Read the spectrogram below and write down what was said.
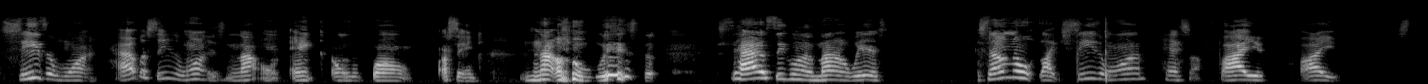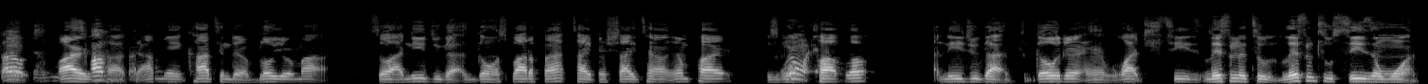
season one. However, season one is not on Ank on um I think not on Wisdom. How season one is not on Wisdom. Some know like season one has some fire fire Hey, stuff that we fire talking about. content. I mean content that'll blow your mind. So I need you guys go on Spotify, type in Chi Town Empire. It's We gonna on pop up. I need you guys to go there and watch season listen to listen to season one.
